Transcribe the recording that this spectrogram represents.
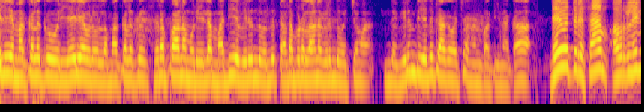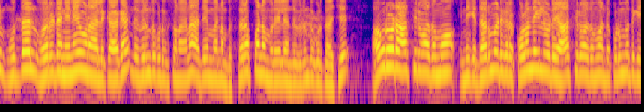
எளிய மக்களுக்கு ஒரு ஏரியாவில் உள்ள மக்களுக்கு சிறப்பான முறையில் மதிய விருந்து வந்து தடபுடலான விருந்து வச்சோம். இந்த விருந்து எதுக்காக வச்சாங்கன்னு பார்த்தீங்கன்னாக்கா தெய்வ திரு சாம் அவர்களின் முதல் வருட நினைவு நாளுக்காக இந்த விருந்து கொடுக்க சொன்னாங்கன்னா அதே மாதிரி நம்ம சிறப்பான முறையில் இந்த விருந்து கொடுத்தாச்சு. அவரோட ஆசீர்வாதமும் இன்னைக்கு தர்மம் எடுக்கிற குழந்தைகளுடைய ஆசீர்வாதமும் அந்த குடும்பத்துக்கு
